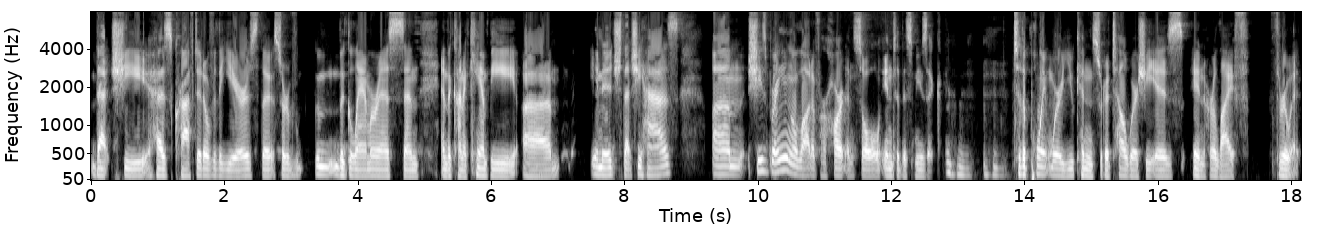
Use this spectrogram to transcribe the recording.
that she has crafted over the years the sort of mm, the glamorous and and the kind of campy um, image that she has um, she's bringing a lot of her heart and soul into this music mm-hmm, mm-hmm. to the point where you can sort of tell where she is in her life through it.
